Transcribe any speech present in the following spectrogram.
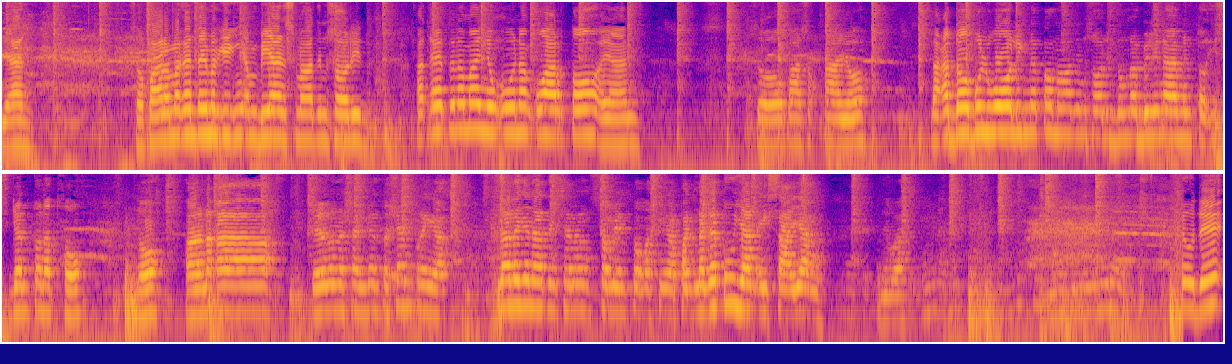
Yan. So, para maganda yung magiging ambience, mga team solid. At ito naman yung unang kwarto, ayan. So, pasok tayo. Naka double walling na to mga team solid. Nung nabili namin to is ganto na to. No? Ah, naka pero na siyang ganto. Syempre nga, lalagyan natin siya ng samento kasi nga pag nagato yan ay sayang. Di ba? Ude,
